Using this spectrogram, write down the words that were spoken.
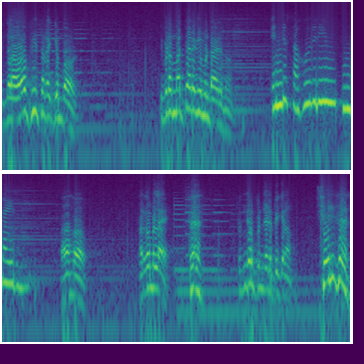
ഇന്നലെ ഓഫീസ് അടയ്ക്കുമ്പോൾ ഇവിടെ മറ്റാരെങ്കിലും ഉണ്ടായിരുന്നു? എന്റെ സഹോദരിയും ഉണ്ടായിരുന്നു. ആഹോ. അർക്കമ്പിള്ളേ ഫിംഗർ പ്രിന്റ് എടുപ്പിക്കണം. ശരി സാർ.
